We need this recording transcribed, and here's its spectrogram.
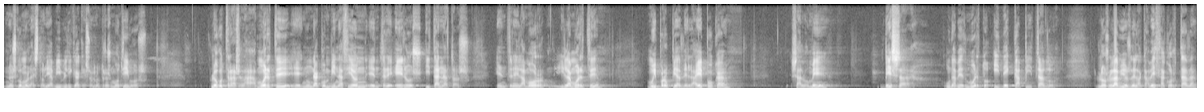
No es como en la historia bíblica, que son otros motivos. Luego, tras la muerte, en una combinación entre Eros y Tánatos, entre el amor y la muerte, muy propia de la época, Salomé besa, una vez muerto y decapitado, los labios de la cabeza cortada,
